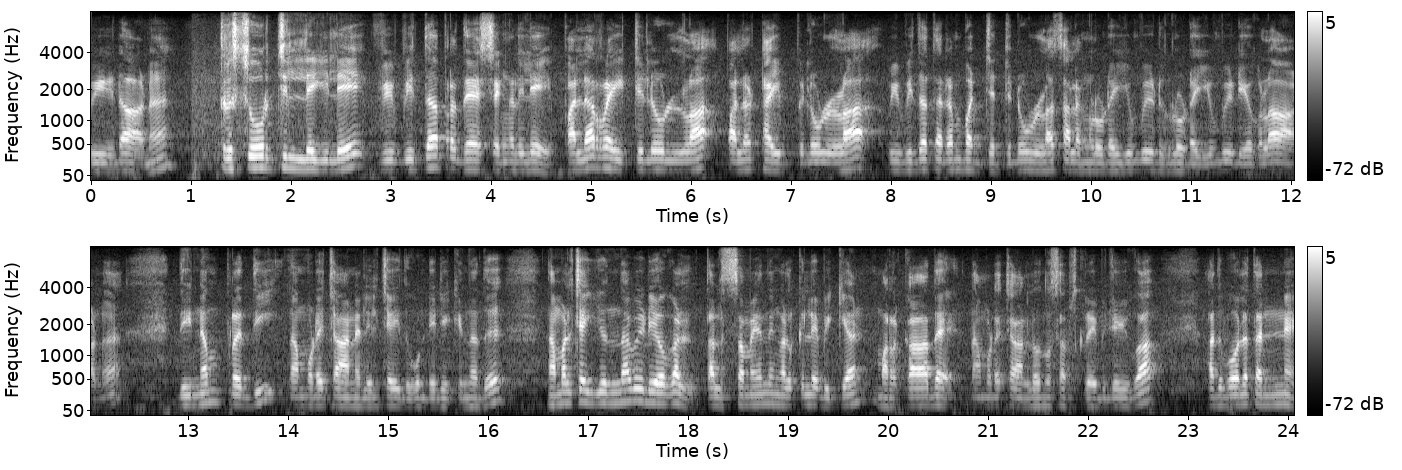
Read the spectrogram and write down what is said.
വീടാണ്. തൃശ്ശൂർ ജില്ലയിലെ വിവിധ പ്രദേശങ്ങളിലെ പല റേറ്റിലുള്ള പല ടൈപ്പിലുള്ള വിവിധ തരം ബഡ്ജറ്റിലുള്ള സ്ഥലങ്ങളുടെയും വീടുകളുടെയും വീഡിയോകളാണ് ദിനം പ്രതി നമ്മുടെ ചാനലിൽ ചെയ്തുകൊണ്ടിരിക്കുന്നത്. നമ്മൾ ചെയ്യുന്ന വീഡിയോകൾ തത്സമയം നിങ്ങൾക്ക് ലഭിക്കാൻ മറക്കാതെ നമ്മുടെ ചാനലൊന്ന് സബ്സ്ക്രൈബ് ചെയ്യുക. അതുപോലെ തന്നെ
